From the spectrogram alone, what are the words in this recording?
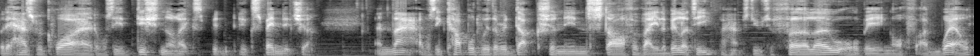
but it has required, obviously, additional exp- expenditure and that, obviously, coupled with a reduction in staff availability, perhaps due to furlough or being off unwell,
